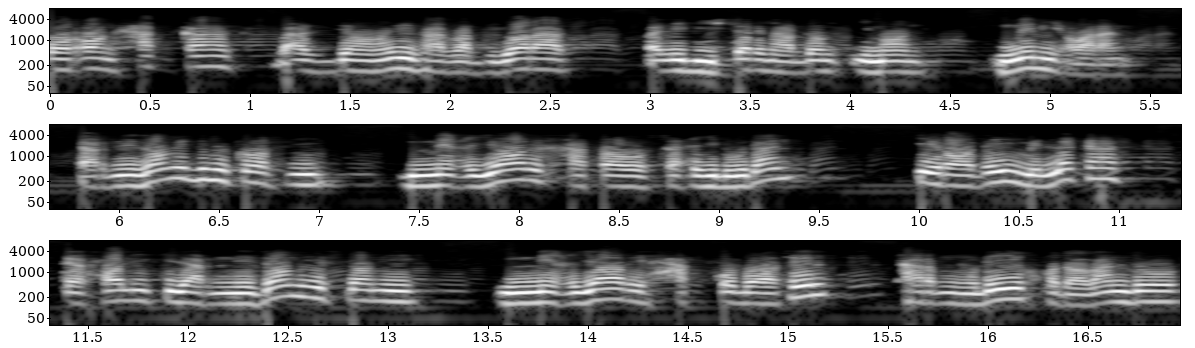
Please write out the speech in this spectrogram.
قرآن حق است و از جانب پروردگار است ولی بیشتر مردم ایمان نمی آورند در نظام دموکراسی معیار خطا و صحیح بودن اراده ملت است در حالی که در نظام اسلامی معیار حق و باطل فرموده خداوند و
